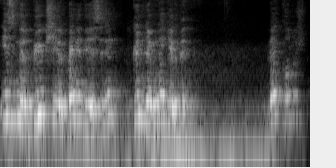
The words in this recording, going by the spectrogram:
İzmir Büyükşehir Belediyesi'nin gündemine girdi. Ve konuştu.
